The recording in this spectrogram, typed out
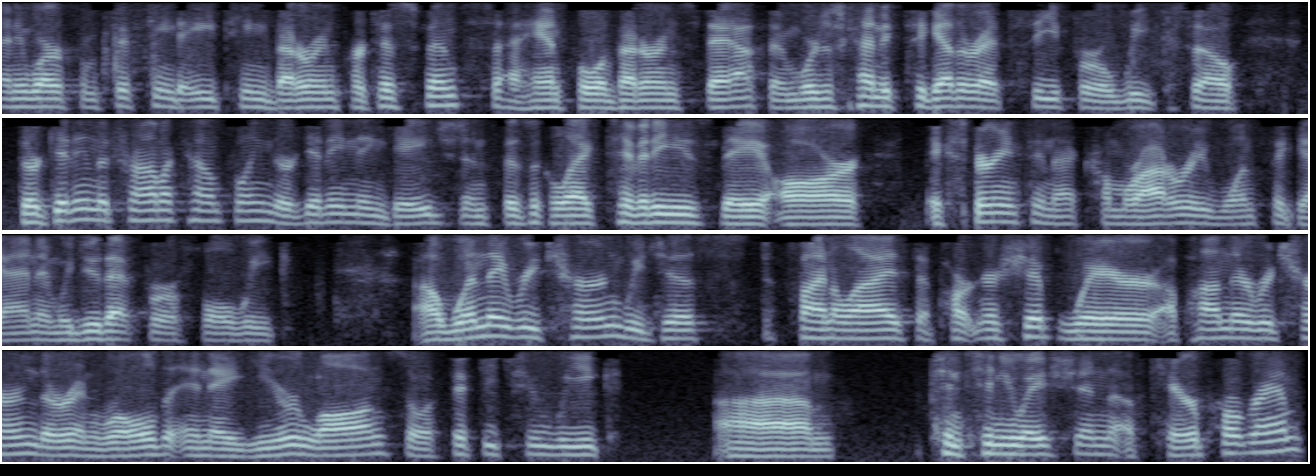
anywhere from 15 to 18 veteran participants, a handful of veteran staff, and we're just kind of together at sea for a week. So they're getting the trauma counseling. They're getting engaged in physical activities. They are experiencing that camaraderie once again, and we do that for a full week. Uh, when they return, we just finalized a partnership where upon their return, they're enrolled in a year-long, so a 52-week um, continuation of care program,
